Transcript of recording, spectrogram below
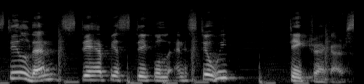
Still then stay happy stay cool and stay with Tech Trackers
